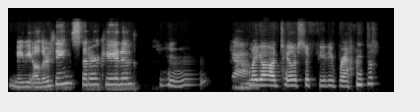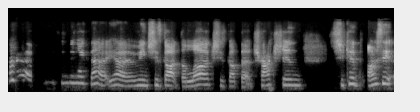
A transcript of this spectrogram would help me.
maybe other things that are creative. Mhm. Yeah. Oh my god, Taylor Swift beauty brand. yeah, Something like that. Yeah. I mean, she's got the look, she's got the attraction. She could honestly,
